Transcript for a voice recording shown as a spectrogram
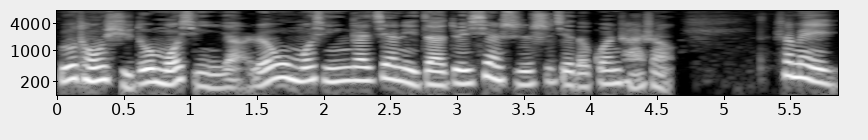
如同许多模型一样，人物模型应该建立在对现实世界的观察上。上面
